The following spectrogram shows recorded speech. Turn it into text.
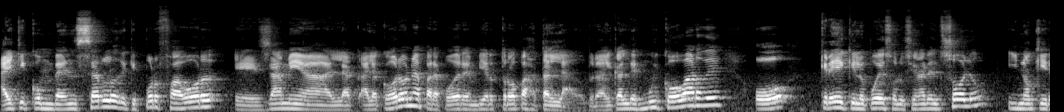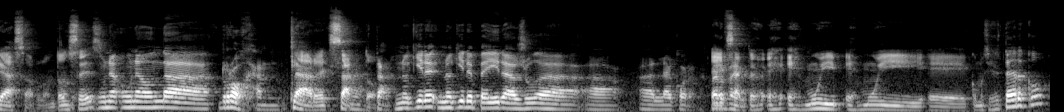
hay que convencerlo de que por favor eh, llame a la, corona para poder enviar tropas a tal lado. Pero el alcalde es muy cobarde o cree que lo puede solucionar él solo y no quiere hacerlo. Entonces. Una, onda Rohan. Claro, exacto. No, quiere, no quiere pedir ayuda a, la corona. Exacto, es, muy, es muy eh, como si es terco.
